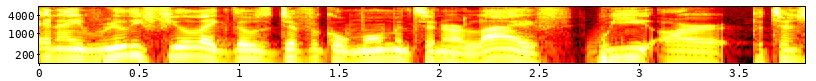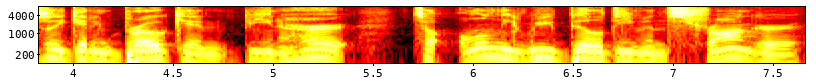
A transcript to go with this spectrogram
And I really feel like those difficult moments in our life, we are potentially getting broken, being hurt, to only rebuild even stronger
